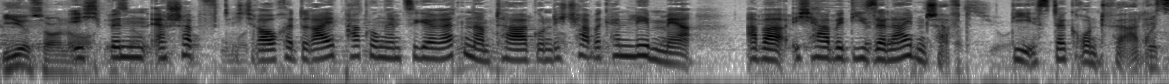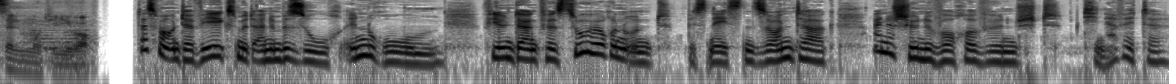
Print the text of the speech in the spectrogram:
Ich bin erschöpft. Ich rauche drei Packungen Zigaretten am Tag und ich habe kein Leben mehr. Aber ich habe diese Leidenschaft. Die ist der Grund für alles. Das war unterwegs mit einem Besuch in Rom. Vielen Dank fürs Zuhören und bis nächsten Sonntag. Eine schöne Woche wünscht Tina Witte.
